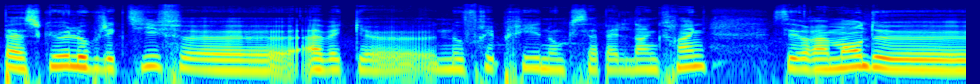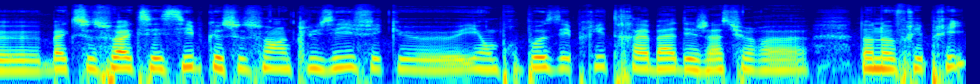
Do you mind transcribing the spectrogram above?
parce que l'objectif euh, avec euh, nos friperies, donc qui s'appelle Dingue c'est vraiment de, bah, que ce soit accessible, que ce soit inclusif et que on propose des prix très bas déjà sur euh, dans nos friperies.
